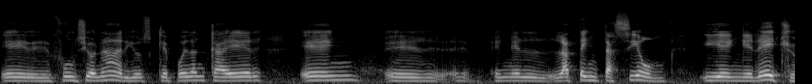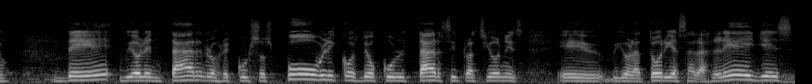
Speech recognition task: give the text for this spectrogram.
eh, funcionarios que puedan caer en, eh, en la tentación y en el hecho de violentar los recursos públicos, de ocultar situaciones eh, violatorias a las leyes,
